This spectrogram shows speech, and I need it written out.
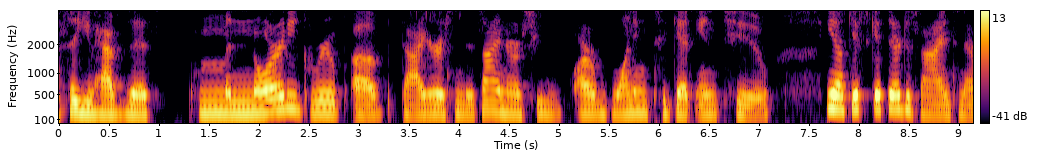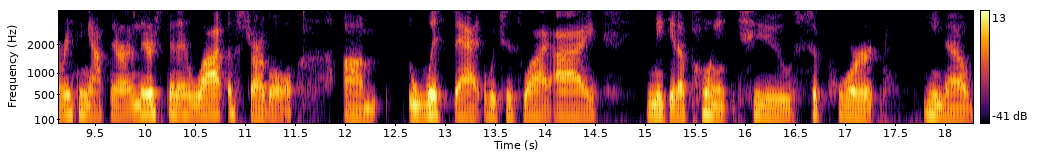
So you have this minority group of dyers and designers who are wanting to get into, you know, just get their designs and everything out there. And there's been a lot of struggle um, with that, which is why I make it a point to support, you know,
